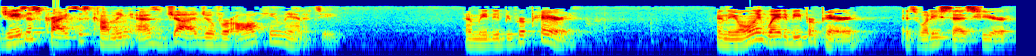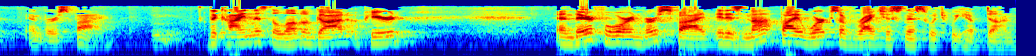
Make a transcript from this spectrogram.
Jesus Christ is coming as judge over all humanity. And we need to be prepared. And the only way to be prepared is what he says here in verse 5. The kindness, the love of God appeared and therefore, in verse 5, it is not by works of righteousness which we have done,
